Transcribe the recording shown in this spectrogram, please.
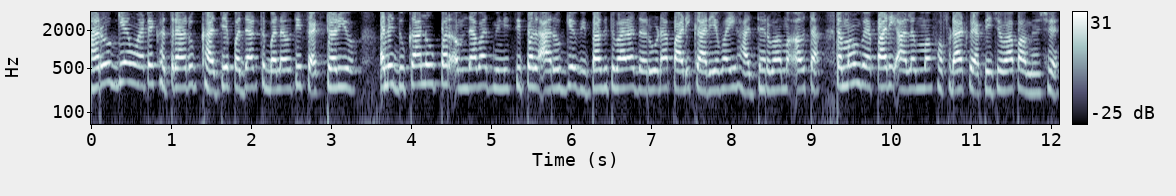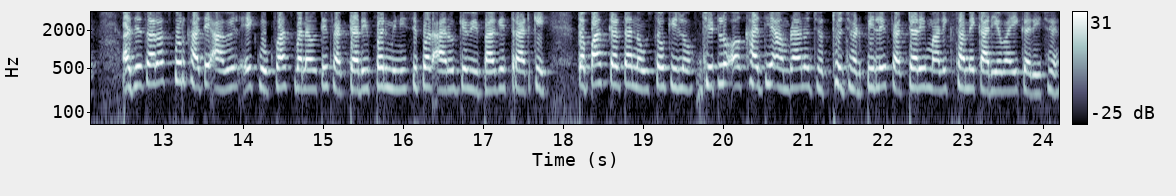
આરોગ્ય માટે ખતરારૂપ ખાદ્ય પદાર્થ બનાવતી ફેક્ટરીઓ અને દુકાનો ઉપર અમદાવાદ મ્યુનિસિપલ આરોગ્ય વિભાગ દ્વારા દરોડા પાડી કાર્યવાહી હાથ ધરવામાં આવતા તમામ વેપારી આલમમાં ફફડાટ વ્યાપી જવા પામ્યો છે. આજે સરસપુર ખાતે આવેલ એક મુખવાસ બનાવતી ફેક્ટરી પર મ્યુનિસિપલ આરોગ્ય વિભાગે ત્રાટકી, તપાસ કરતા નવસો કિલો જેટલો અખાદ્ય આમળાનો જથ્થો ઝડપી લઈ ફેક્ટરી માલિક સામે કાર્યવાહી કરી છે.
